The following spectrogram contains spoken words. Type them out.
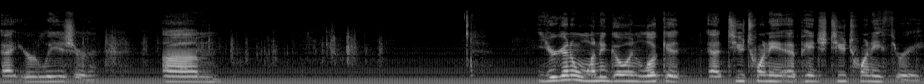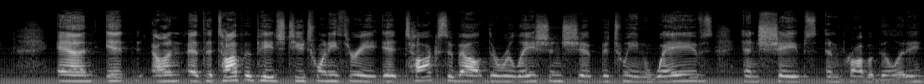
at your leisure. Um, you're to want to go and look at, at 220 at page 223 and it on at the top of page 223 it talks about the relationship between waves and shapes and probability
